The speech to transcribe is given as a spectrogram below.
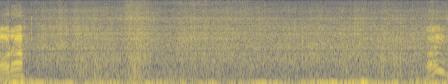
Nora? Ay!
